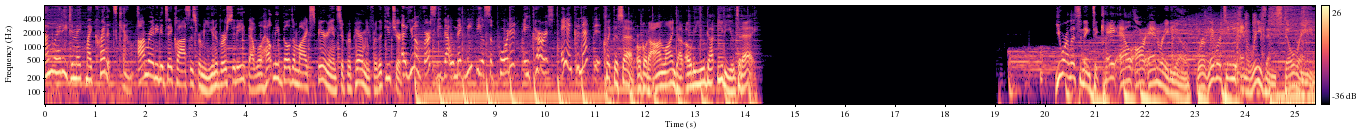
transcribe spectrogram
I'm ready to make my credits count. I'm ready to take classes from a university that will help me build on my experience to prepare me for the future. A university that will make me feel supported, encouraged, and connected. Click this ad or go to online.odu.edu today. You are listening to KLRN Radio, where liberty and reason still reign.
